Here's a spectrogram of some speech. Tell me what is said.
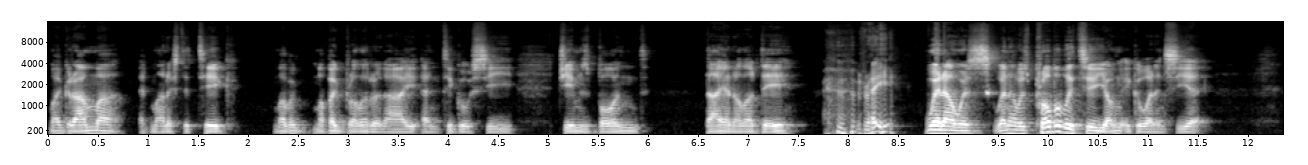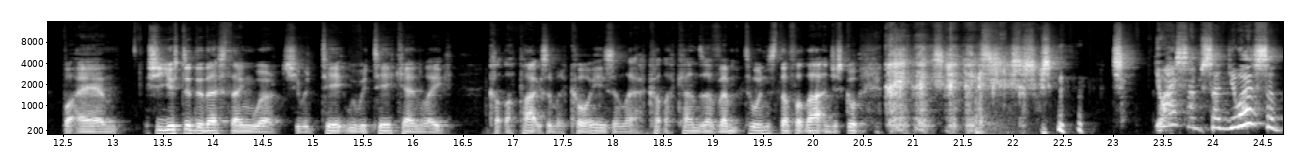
my grandma had managed to take my big, my big brother and I and to go see James Bond Die Another Day right? when I was when I was probably too young to go in and see it. But um, she used to do this thing where she would take we would take in like couple of packs of McCoys and like a couple of cans of Vimto and stuff like that, and just go. You want some, son? You want some?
